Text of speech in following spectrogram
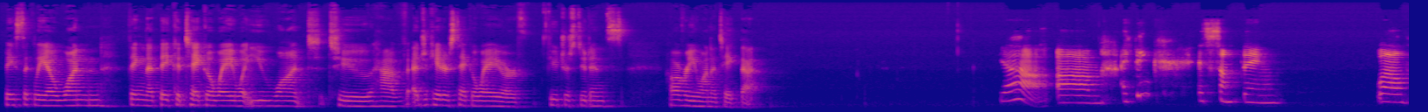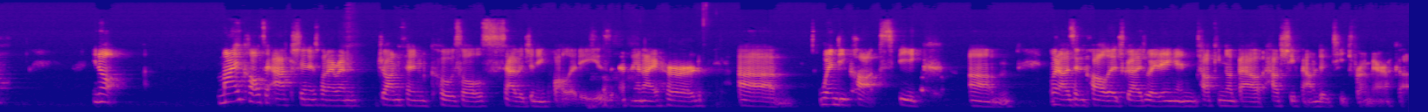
Basically, a one thing that they could take away, what you want to have educators take away or future students, however you want to take that. Yeah, um, I think it's something, well, you know, my call to action is when I ran Jonathan Kozol's Savage Inequalities. And then I heard um, Wendy Kopp speak um, when I was in college, graduating, and talking about how she founded Teach for America.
